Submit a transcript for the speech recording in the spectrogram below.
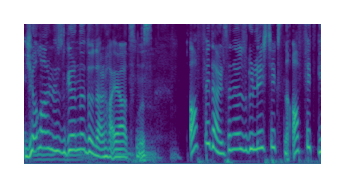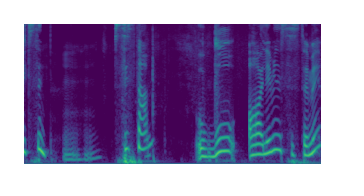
yalan rüzgarına döner hayatınız. Affedersen özgürleşeceksin. Affet gitsin. Sistem bu alemin sistemi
